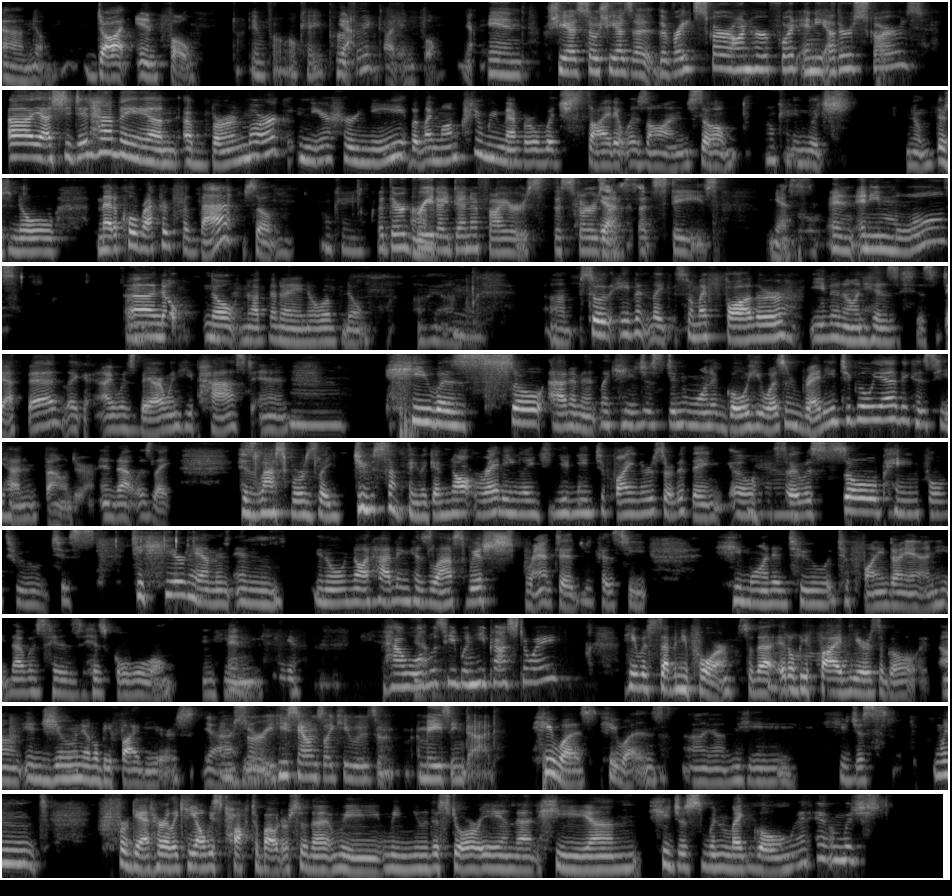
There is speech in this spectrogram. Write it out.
um, no dot info. Dot info. Okay, perfect. Yeah, dot info. Yeah. And she has so she has a the right scar on her foot. Any other scars? Uh, yeah, she did have a um, a burn mark near her knee, but my mom couldn't remember which side it was on. So, okay, which you know, there's no medical record for that. So Okay, but they're great um, identifiers. The stars yes. that, that stays. Yes. And any moles? Uh, no, no, not that I know of. No. Oh, yeah. yeah. Um, so even like so my father even on his his deathbed like i was there when he passed and mm. he was so adamant like he just didn't want to go he wasn't ready to go yet because he hadn't found her and that was like his last words like do something like i'm not ready like you need to find her sort of thing oh yeah. so it was so painful to to to hear him and and you know not having his last wish granted because he he wanted to to find diane he that was his his goal and he, and how old yeah. was he when he passed away he was 74 so that it'll be five years ago. Um, in june it'll be five years. Yeah i'm sorry. He, he sounds like he was an amazing dad. He was. He was. And he he just wouldn't forget her. Like he always talked about her so that we we knew the story and that he um he just wouldn't let go. And, and which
